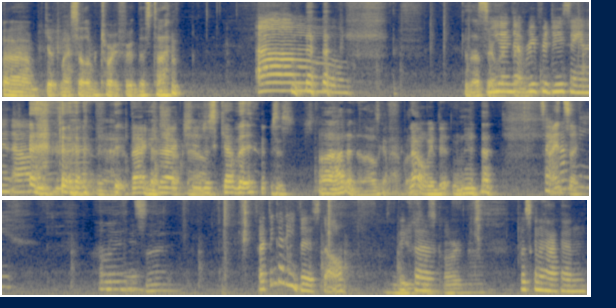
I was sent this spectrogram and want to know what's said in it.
Um, get my celebratory food this time. Oh, Because that's the you only end up reproducing and then oh. Yeah, you got Backtrack. She just kept it. Just- Oh, I didn't know that was gonna happen. no, we didn't. It's like, how Hindsight. many? Hindsight. I think I need this though. Use this Because- card now. What's gonna happen?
